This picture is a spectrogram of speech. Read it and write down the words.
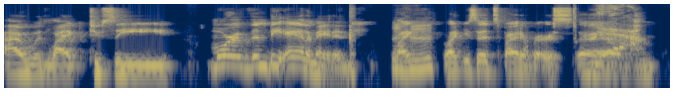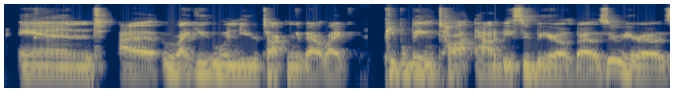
I would like to see more of them be animated, like mm-hmm. like you said, Spider Verse. Um, yeah. And I like you when you were talking about like people being taught how to be superheroes by other superheroes.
